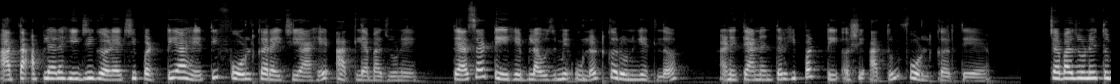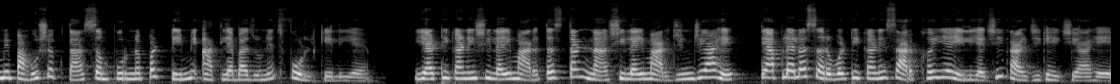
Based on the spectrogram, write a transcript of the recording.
आता आपल्याला ही जी गळ्याची पट्टी आहे ती फोल्ड करायची आहे आतल्या बाजूने. त्यासाठी हे ब्लाऊज मी उलट करून घेतलं आणि त्यानंतर ही पट्टी अशी आतून फोल्ड करते. च्या बाजूने तुम्ही पाहू शकता संपूर्ण पट्टी मी आतल्या बाजूनेच फोल्ड केली आहे. या ठिकाणी शिलाई मारत असताना शिलाई मार्जिन जे आहे ते आपल्याला सर्व ठिकाणी सारखं येईल याची काळजी घ्यायची आहे.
